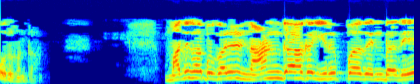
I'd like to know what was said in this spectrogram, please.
கூறுகின்றான். மதுகபுகள் நான்காக இருப்பதென்பதே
